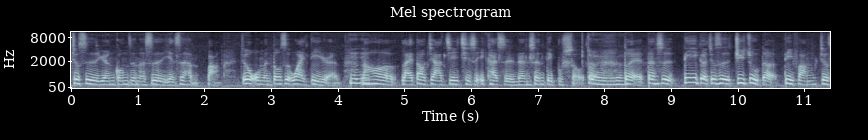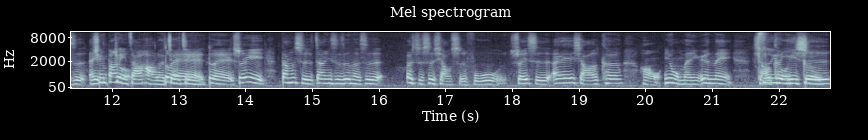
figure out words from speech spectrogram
就是员工真的是也是很棒。就我们都是外地人，然后来到家基，其实一开始人生地不熟的，对对。但是第一个就是居住的地方，就是哎，先帮你找好了，对对。所以当时张医师真的是二十四小时服务，随时哎，小儿科好，因为我们院内小儿科医师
